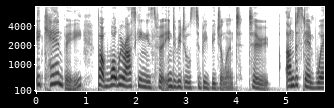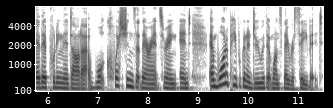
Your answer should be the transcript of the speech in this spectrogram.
It can be, but what we're asking is for individuals to be vigilant, to understand where they're putting their data, what questions that they're answering, and and what are people going to do with it once they receive it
